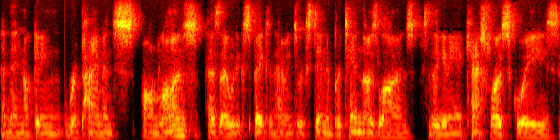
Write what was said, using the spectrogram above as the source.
And then not getting repayments on loans as they would expect and having to extend and pretend those loans. So they're getting a cash flow squeeze.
